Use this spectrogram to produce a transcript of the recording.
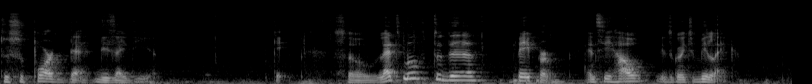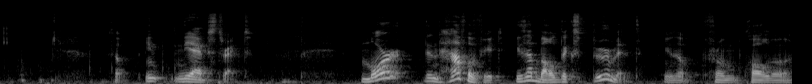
to support that, this idea. So let's move to the paper and see how it's going to be like. So in, the abstract, more than half of it is about the experiment you know, from color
